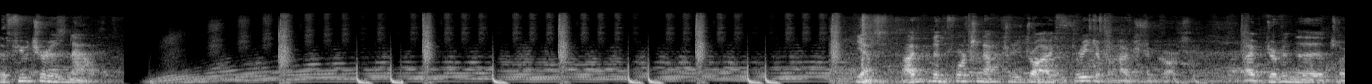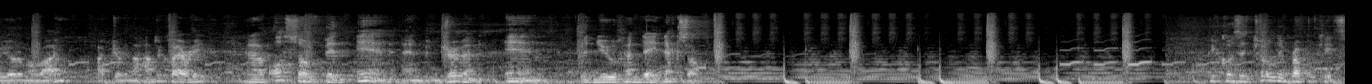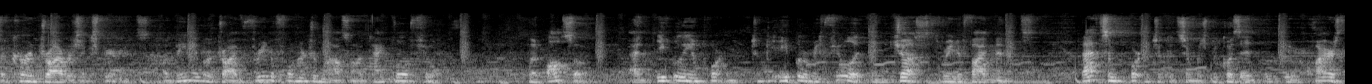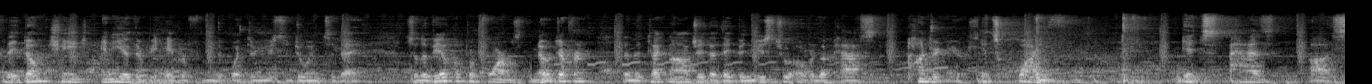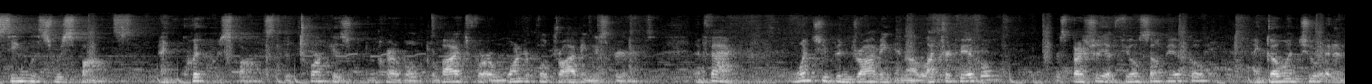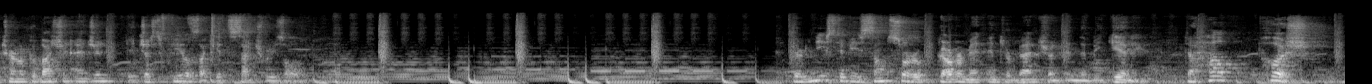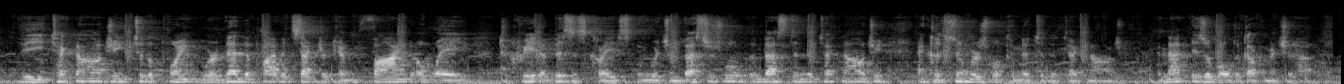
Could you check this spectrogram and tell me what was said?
The future is now. Yes, I've been fortunate to drive three different hydrogen cars. I've driven the Toyota Mirai, I've driven the Honda Clarity, and I've also been in and been driven in the new Hyundai Nexo. Because it totally replicates the current driver's experience of being able to drive three to 400 miles on a tank full of fuel, but also, and equally important, to be able to refuel it in just three to five minutes. That's important to consumers because it, it requires that they don't change any of their behavior from the, what they're used to doing today. So the vehicle performs no different than the technology that they've been used to over the past 100 years. It's quiet. It has a seamless response and quick response. The torque is incredible. It provides for a wonderful driving experience. In fact, once you've been driving an electric vehicle, especially a fuel cell vehicle, and go into an internal combustion engine, it just feels like it's centuries old. There needs to be some sort of government intervention in the beginning to help push the technology to the point where then the private sector can find a way to create a business case in which investors will invest in the technology and consumers will commit to the technology. And that is a role the government should have.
